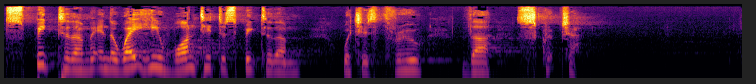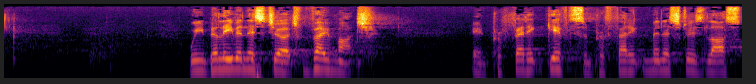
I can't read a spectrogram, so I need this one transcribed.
speak to them in the way he wanted to speak to them, which is through the Scripture. We believe in this church very much in prophetic gifts and prophetic ministries. Last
